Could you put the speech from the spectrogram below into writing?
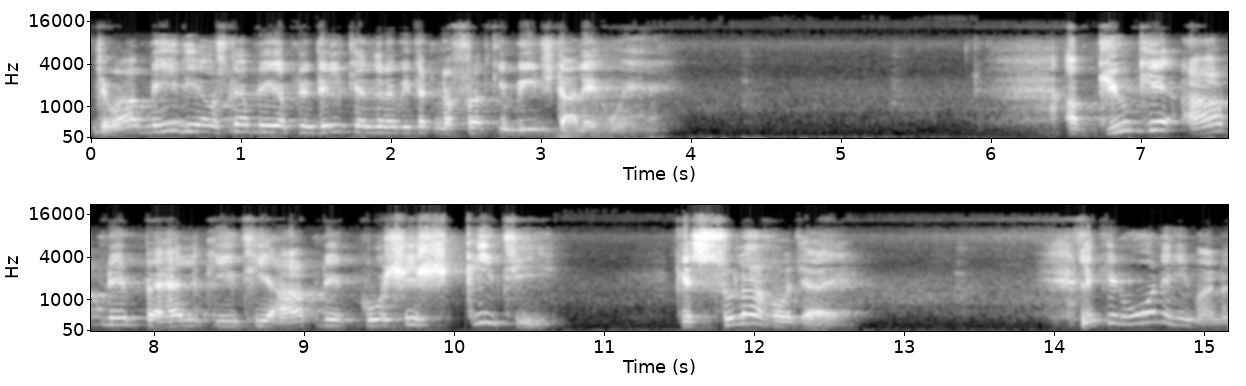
جواب نہیں دیا، اس نے اپنے اپنے دل کے اندر ابھی تک نفرت کے بیج ڈالے ہوئے ہیں۔ اب کیونکہ آپ نے پہل کی تھی، آپ نے کوشش کی تھی کہ صلح ہو جائے، لیکن وہ نہیں مانا۔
